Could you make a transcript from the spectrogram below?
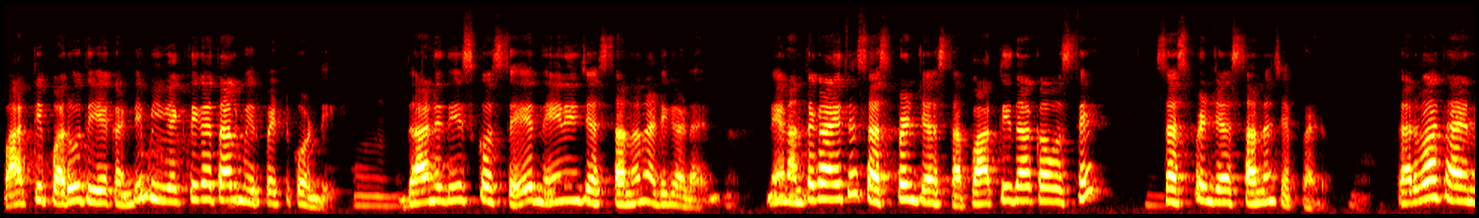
పార్టీ పరువు తీయకండి మీ వ్యక్తిగతాలు మీరు పెట్టుకోండి. దాన్ని తీసుకొస్తే నేనేం చేస్తానని అడిగాడు ఆయన. నేను అంతగా అయితే సస్పెండ్ చేస్తా పార్టీ దాకా వస్తే సస్పెండ్ చేస్తానని చెప్పాడు. తర్వాత ఆయన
